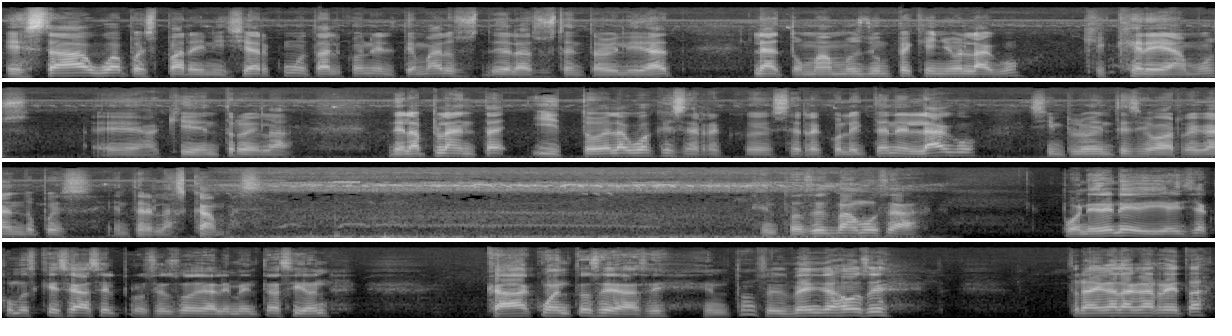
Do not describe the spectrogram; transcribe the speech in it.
Esta agua, pues para iniciar como tal con el tema de la sustentabilidad, la tomamos de un pequeño lago que creamos eh, aquí dentro de la, de la planta y todo el agua que se, se, recolecta en el lago simplemente se va regando pues entre las camas. Entonces vamos a poner en evidencia cómo es que se hace el proceso de alimentación, cada cuánto se hace. Entonces venga José, traiga la garreta.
